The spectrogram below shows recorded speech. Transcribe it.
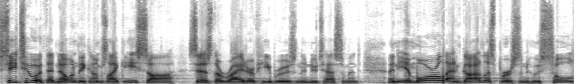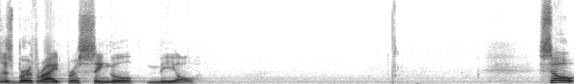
See to it that no one becomes like Esau, says the writer of Hebrews in the New Testament, an immoral and godless person who sold his birthright for a single meal. So,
